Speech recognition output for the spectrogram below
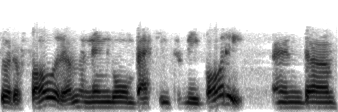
sort of followed them and then gone back into my body. And um,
